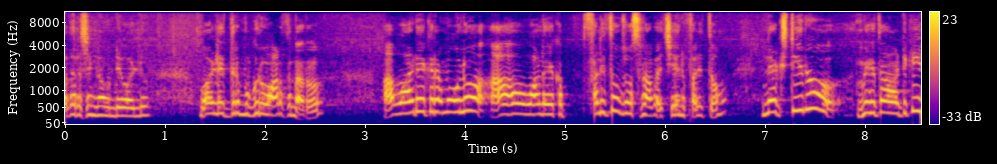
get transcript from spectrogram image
ఆదర్శంగా ఉండేవాళ్ళు వాళ్ళు ఇద్దరు ముగ్గురు వాడుతున్నారు. ఆ వాడే క్రమంలో ఆ వాళ్ళ యొక్క ఫలితం చూస్తున్నారు ఆ చేను ఫలితం. నెక్స్ట్ ఇయర్ మిగతా వాటికి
